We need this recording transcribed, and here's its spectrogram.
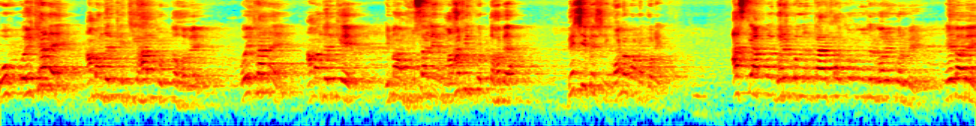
ও ওইখানে আমাদেরকে জিহাদ করতে হবে। ওইখানে আমাদেরকে ইমাম হুসাইনের মাহফিল করতে হবে। বেশি বেশি, ঘন ঘন করে। আজকে আপনার ঘরে করলেন কার ঘরে করবে? এভাবে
